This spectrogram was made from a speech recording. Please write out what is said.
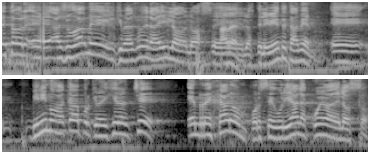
Néstor, eh, ayúdame y que me ayuden ahí los, eh, los televidentes también. Eh, vinimos acá porque nos dijeron, che, enrejaron por seguridad la cueva del oso.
